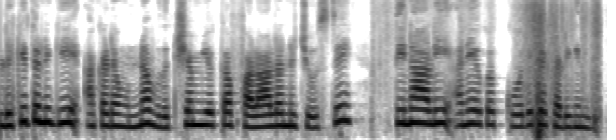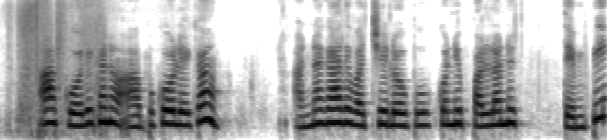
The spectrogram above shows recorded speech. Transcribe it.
లిఖితునికి అక్కడ ఉన్న వృక్షం యొక్క ఫలాలను చూస్తే తినాలి అనే ఒక కోరిక కలిగింది. ఆ కోరికను ఆపుకోలేక అన్నగారి వచ్చేలోపు కొన్ని పళ్ళను తెంపి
